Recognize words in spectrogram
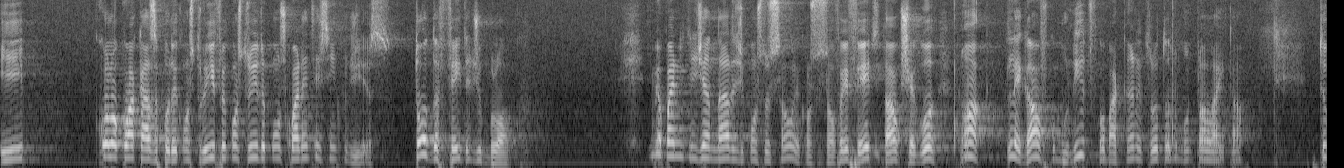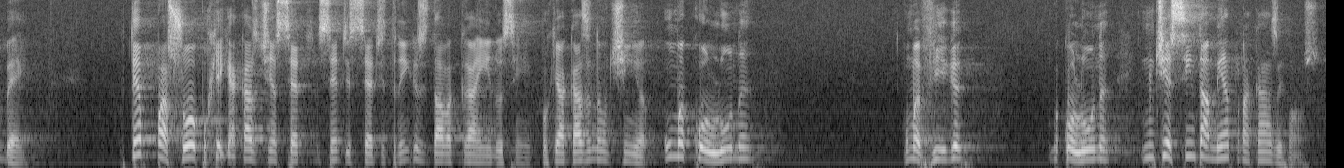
e colocou a casa para poder construir, foi construída com uns 45 dias, toda feita de bloco. E meu pai não entendia nada de construção, a construção foi feita e tal, chegou, ó, oh, legal, ficou bonito, ficou bacana, entrou todo mundo para lá e tal. Muito bem. O tempo passou, por que, que a casa tinha 107 trincas e estava caindo assim? Porque a casa não tinha uma coluna, uma viga, uma coluna, não tinha cintamento na casa, irmãos.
